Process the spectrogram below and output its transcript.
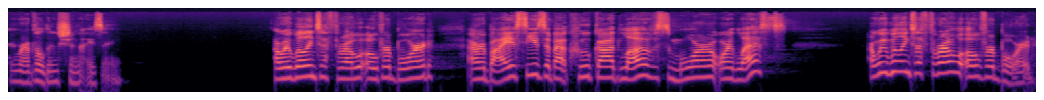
and revolutionizing? Are we willing to throw overboard our biases about who God loves more or less? Are we willing to throw overboard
